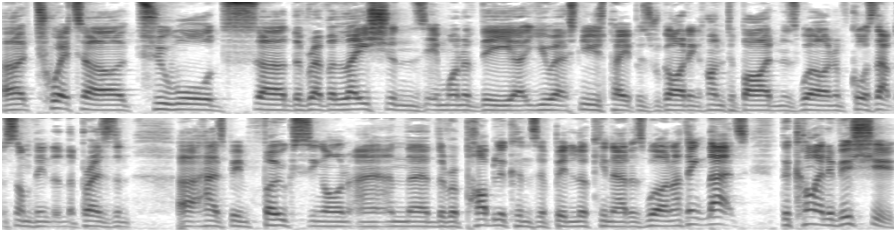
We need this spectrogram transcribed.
uh, Twitter towards uh, the revelations in one of the uh, US newspapers regarding Hunter Biden as well. And of course, that was something that the president uh, has been focusing on and the, the, Republicans have been looking at as well. And I think that's the kind of issue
